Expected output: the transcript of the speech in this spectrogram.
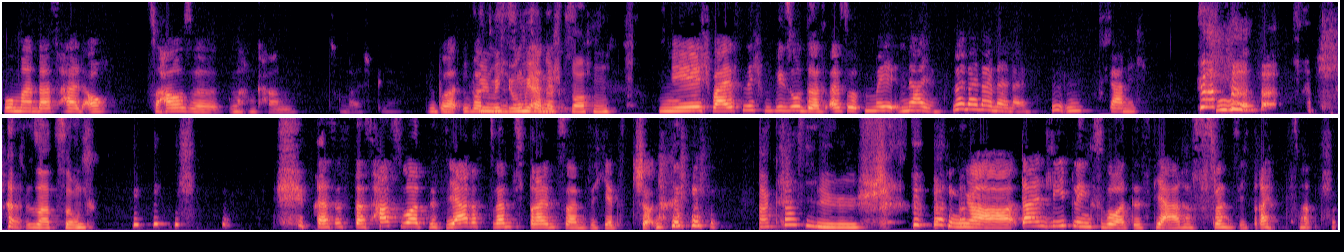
wo man das halt auch zu Hause machen kann, zum Beispiel. Über, über ich fühle mich irgendwie Internet. angesprochen. Nee, ich weiß nicht, wieso das. Also, nein, nein, nein, nein, nein, nein, nein. Mm -mm, gar nicht. Satzung. Das ist das Hasswort des Jahres 2023 jetzt schon. Sag das nicht. ja, dein Lieblingswort des Jahres 2023.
